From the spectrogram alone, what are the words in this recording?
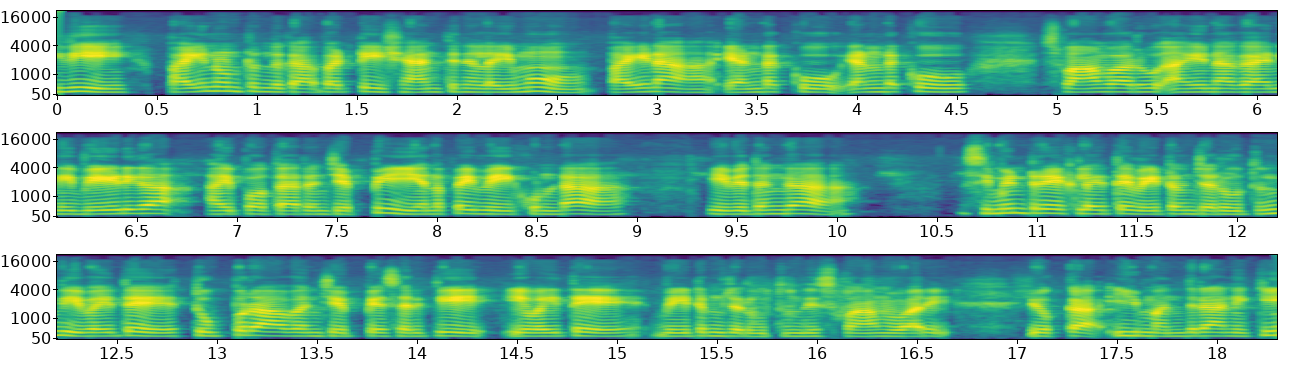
ఇది పైన ఉంటుంది కాబట్టి శాంతి నిలయము పైన ఎండకు ఎండకు స్వామివారు అయినా కానీ వేడిగా అయిపోతారని చెప్పి ఇనపై వేయకుండా ఈ విధంగా సిమెంట్ రేకులు అయితే వేయటం జరుగుతుంది. ఇవైతే తుప్పు రావని చెప్పేసరికి ఇవైతే వేయటం జరుగుతుంది స్వామివారి యొక్క ఈ మందిరానికి.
